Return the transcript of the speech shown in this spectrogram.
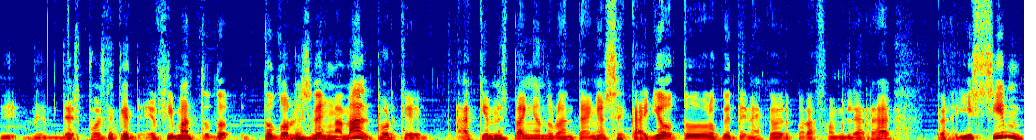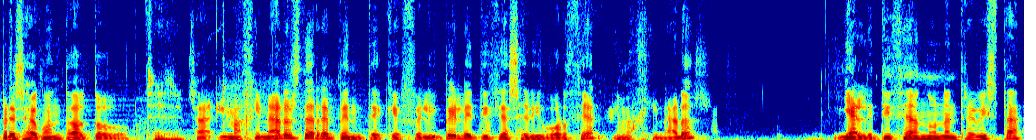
después de que encima todo, todo les venga mal, porque aquí en España durante años se cayó todo lo que tenía que ver con la familia real, pero allí siempre se ha contado todo. Sí, sí. O sea, imaginaros de repente que Felipe y Leticia se divorcian, imaginaros, y a Leticia dando una entrevista,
